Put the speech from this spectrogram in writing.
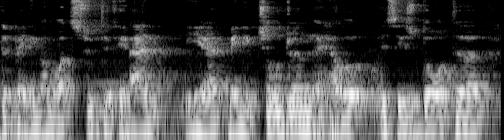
depending on what suited him, and he had many children. Hel is his daughter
